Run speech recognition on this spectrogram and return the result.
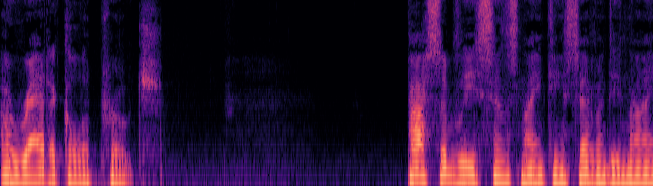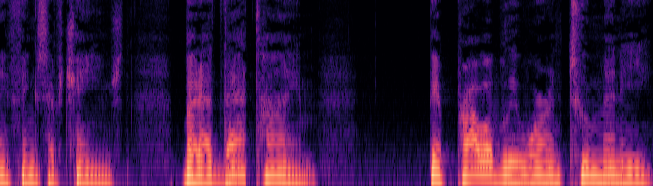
a radical approach. Possibly since 1979, things have changed. But at that time, there probably weren't too many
